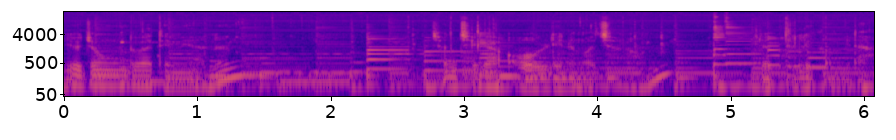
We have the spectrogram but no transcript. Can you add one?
이 정도가 되면은 전체가 어울리는 것처럼 이렇게 들릴 겁니다.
